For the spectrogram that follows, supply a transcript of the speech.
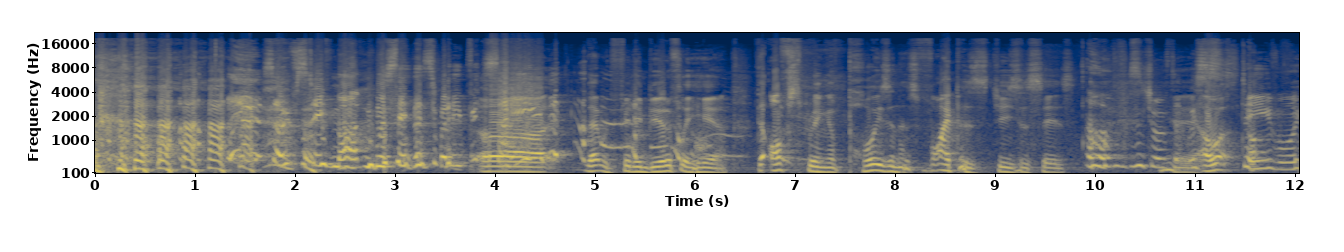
So if Steve Martin was there, that's what he'd be saying. Oh, that would fit in beautifully here. The offspring of poisonous vipers, Jesus says. Oh, I wasn't sure if that was Oh, Steve or.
